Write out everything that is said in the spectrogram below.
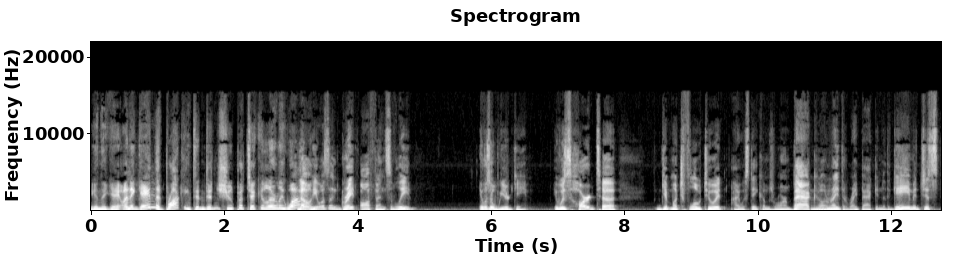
in the game. And a game that Brockington didn't shoot particularly well. No, he wasn't great offensively. It was a weird game. It was hard to get much flow to it. Iowa State comes roaring back. All Mm-hmm. right, they're right back into the game. It just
